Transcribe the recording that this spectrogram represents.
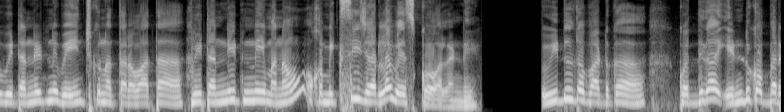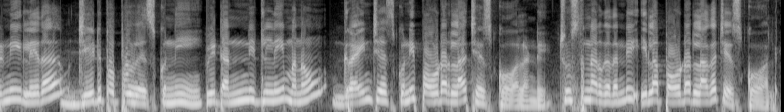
వీటన్నిటిని వేయించుకున్న తర్వాత వీటన్నిటిని మనం ఒక మిక్సీ జార్లో వేసుకోవాలండి. వీటితో పాటుగా కొద్దిగా ఎండు కొబ్బరిని లేదా జీడిపప్పు వేసుకుని వీటన్నిటిని మనం గ్రైండ్ చేసుకుని పౌడర్లా చేసుకోవాలండి. చూస్తున్నారు కదండి? ఇలా పౌడర్ లాగా చేసుకోవాలి.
